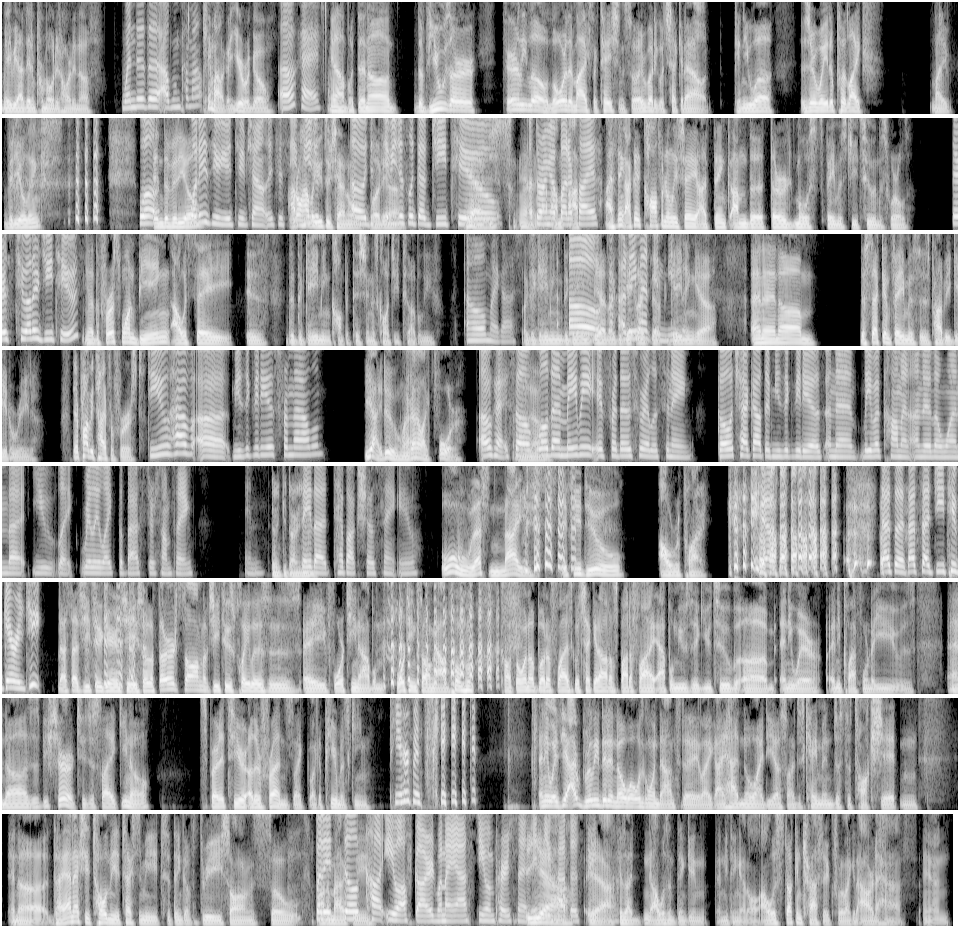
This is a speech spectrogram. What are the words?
maybe I didn't promote it hard enough. when did the album come out? Came out like a year ago. Oh, okay. Yeah, but then uh the views are fairly low, lower than my expectations. So everybody go check it out. Can you uh is there a way to put like my video links Well, in the video? what is your YouTube channel? It's just I don't have a just- YouTube channel. Oh, just but if you just look up G two yeah, just, yeah, throwing up I'm- I- butterflies. I think I could confidently say I think I'm the third most famous G2 in this world. There's two other G twos. Yeah, the first one being I would say is the, the gaming competition is called G2, I believe. Oh my gosh. Like the gaming, the game, Oh, yeah, like the, ga- like the music. gaming, yeah. And then um the second famous is probably Gatorade. They're probably tied for first. Do you have uh music videos from that album? Yeah, I do. Like I got like four. Okay, so well then maybe if for those who are listening, go check out the music videos and then leave a comment under the one that you like really like the best or something, and Thank you, Diane. say that Daebak Show sent you. Ooh, that's nice. if you do, I'll reply. yeah, that's a that's that G two guarantee. That's that G2 guarantee. so the third song of G2's playlist is a 14 album, 14 song album called Throwing Up Butterflies. Go check it out on Spotify, Apple Music, YouTube, um, anywhere, any platform that you use. And uh just be sure to just like, you know, spread it to your other friends, like like a pyramid scheme. Pyramid scheme. Anyways, yeah, I really didn't know what was going down today. Like I had no idea. So I just came in just to talk shit and and uh Diane actually told me, texted me to think of three songs. So but it still caught you off guard when I asked you in person if you had those three. yeah, because I I wasn't thinking anything at all. I was stuck in traffic for like an hour and a half and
